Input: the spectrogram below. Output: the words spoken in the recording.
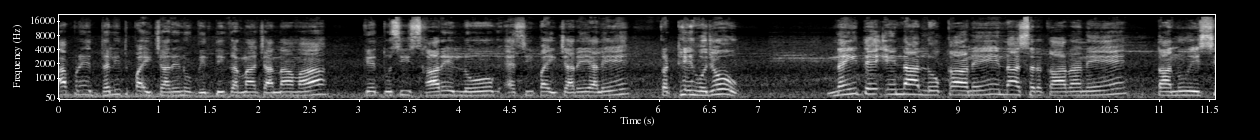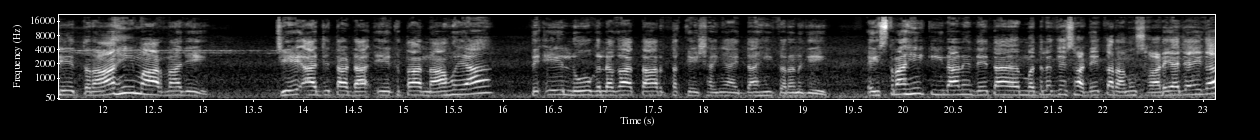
ਆਪਣੇ ਦਲਿਤ ਭਾਈਚਾਰੇ ਨੂੰ ਬੇਨਤੀ ਕਰਨਾ ਚਾਹੁੰਦਾ ਵਾਂ ਕਿ ਤੁਸੀਂ ਸਾਰੇ ਲੋਕ ਐਸੀ ਭਾਈਚਾਰੇ ਵਾਲੇ ਇਕੱਠੇ ਹੋ ਜਾਓ। ਨਹੀਂ ਤੇ ਇਹਨਾਂ ਲੋਕਾਂ ਨੇ, ਇਹਨਾਂ ਸਰਕਾਰਾਂ ਨੇ ਤੁਹਾਨੂੰ ਇਸੇ ਤਰ੍ਹਾਂ ਹੀ ਮਾਰਨਾ ਜੇ। ਜੇ ਅੱਜ ਤੁਹਾਡਾ ਏਕਤਾ ਨਾ ਹੋਇਆ ਤੇ ਇਹ ਲੋਕ ਲਗਾਤਾਰ ਧੱਕੇਸ਼ਾਹੀਆਂ ਇਦਾਂ ਹੀ ਕਰਨਗੇ। ਇਸ ਤਰ੍ਹਾਂ ਹੀ ਕੀਨਾ ਨੇ ਦੇਤਾ ਮਤਲਬ ਕਿ ਸਾਡੇ ਘਰਾਂ ਨੂੰ ਸਾੜਿਆ ਜਾਏਗਾ।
